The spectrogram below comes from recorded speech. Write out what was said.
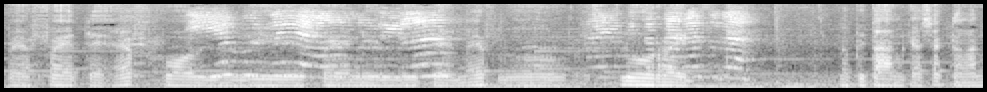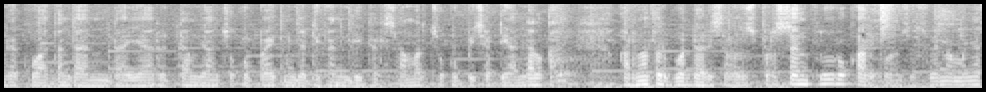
PVDF polyphenylidene fluoride lebih tahan gesek dengan kekuatan dan daya redam yang cukup baik menjadikan leader summer cukup bisa diandalkan. Karena terbuat dari 100% fluorokarbon sesuai namanya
